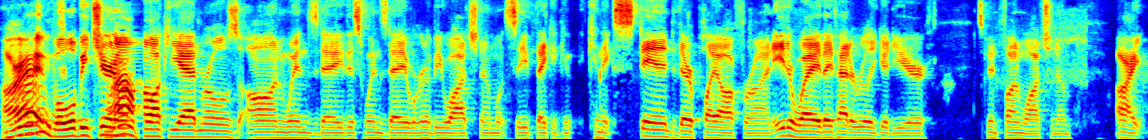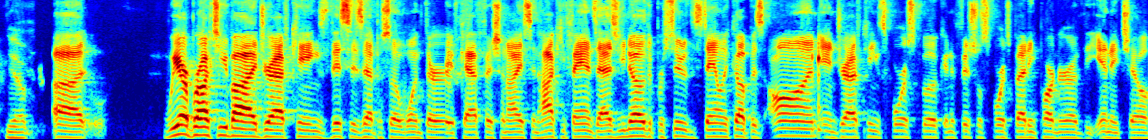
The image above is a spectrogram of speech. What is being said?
All right. Well, we'll be cheering wow. on Milwaukee Admirals on Wednesday. This Wednesday, we're going to be watching them. Let's see if they can can extend their playoff run. Either way, they've had a really good year. It's been fun watching them. All right. Yep. Uh, we are brought to you by DraftKings. This is episode 130 of Catfish and Ice. And hockey fans, as you know, the pursuit of the Stanley Cup is on, and DraftKings Sportsbook, an official sports betting partner of the NHL,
